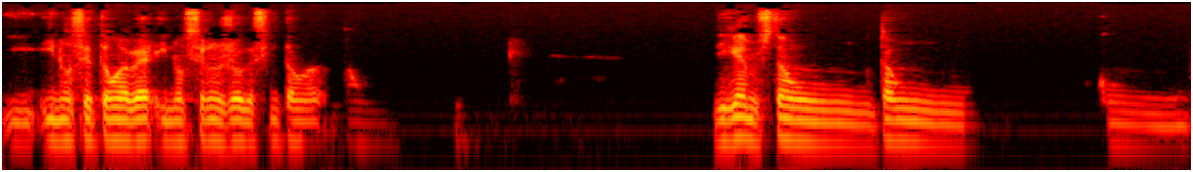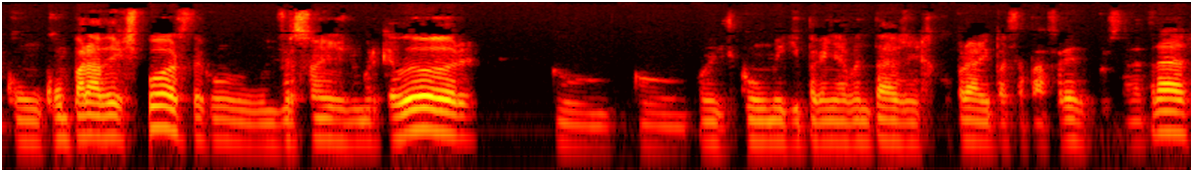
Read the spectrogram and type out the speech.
e, e- não ser tão aberto, e não ser um jogo assim tão, tão digamos, tão, tão com, com, com parada e resposta, com inversões no marcador, com, com, com uma equipa ganhar vantagem, recuperar e passar para a frente, depois estar atrás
